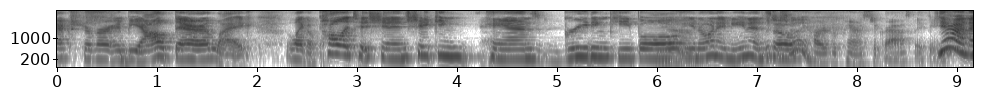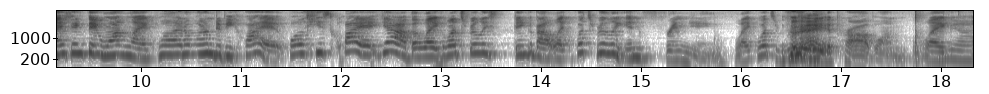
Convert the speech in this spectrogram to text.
extrovert and be out there like like a politician, shaking hands, greeting people. Yeah. You know what I mean? And Which so it's really hard for parents to grasp, I think. yeah, and I think they want like, well, I don't want him to be quiet. Well, he's quiet, yeah, but like, let's really think about like what's really infringing, like what's really Right. the problem, like, Yeah.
